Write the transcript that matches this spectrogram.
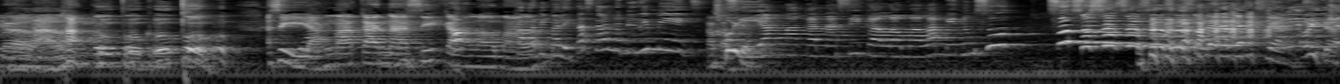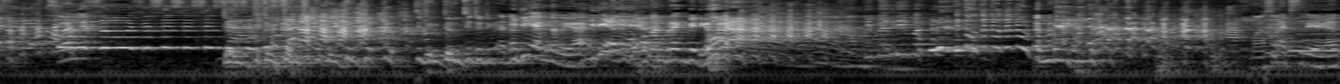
belalang kupu-kupu Siang makan nasi kalau Oh, Kalau malam di balita sekarang udah di remix. Oh, Siang makan nasi kalau malam minum sup. Sup. Sus, sus, sus, sus, sus. Udah ada remixnya Oh iya Selain EDM tapi kan? EDM. Bukan breakbeat kan? Bukan. Tiba-tiba Masuk ekstri ya kan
